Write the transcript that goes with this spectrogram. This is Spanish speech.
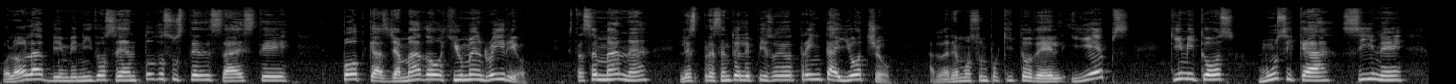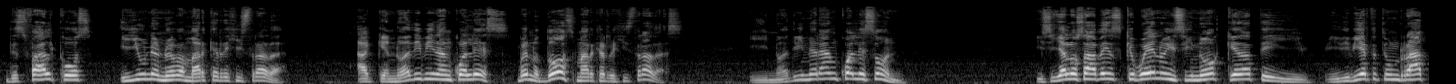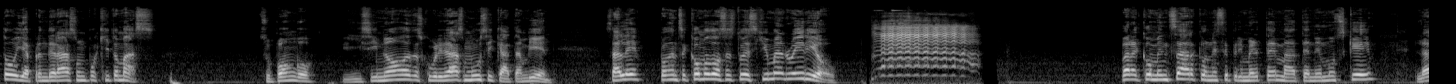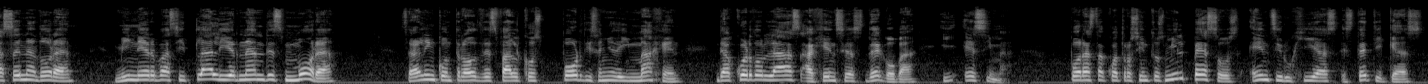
Hola, hola, bienvenidos sean todos ustedes a este podcast llamado Human Radio. Esta semana les presento el episodio 38. Hablaremos un poquito del IEPS, químicos, música, cine, desfalcos y una nueva marca registrada. ¿A que no adivinan cuál es? Bueno, dos marcas registradas. Y no adivinarán cuáles son. Y si ya lo sabes, qué bueno, y si no, quédate y, diviértete un rato y aprenderás un poquito más. Supongo. Y si no, descubrirás música también. ¿Sale? Pónganse cómodos, esto es Human Radio. Para comenzar con este primer tema, tenemos que la senadora Minerva Citlali Hernández Mora serán encontrados desfalcos por diseño de imagen de acuerdo a las agencias Degoba y Esima por hasta 400 mil pesos en cirugías estéticas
